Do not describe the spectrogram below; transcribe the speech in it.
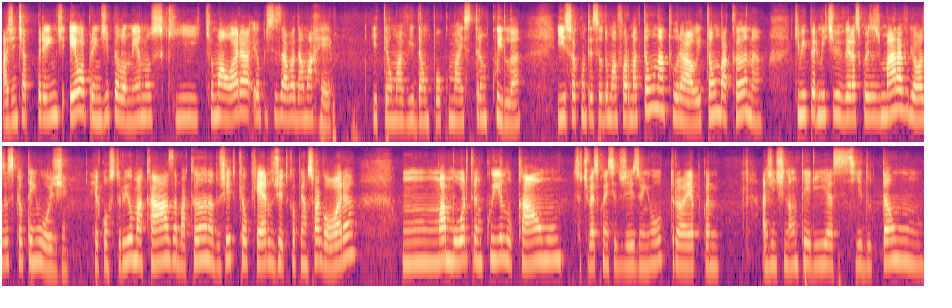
A gente aprende, eu aprendi pelo menos que, que uma hora eu precisava dar uma ré e ter uma vida um pouco mais tranquila. E isso aconteceu de uma forma tão natural e tão bacana que me permite viver as coisas maravilhosas que eu tenho hoje. Reconstruir uma casa bacana, do jeito que eu quero, do jeito que eu penso agora. Um amor tranquilo, calmo. Se eu tivesse conhecido Jesus em outra época, a gente não teria sido tão.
